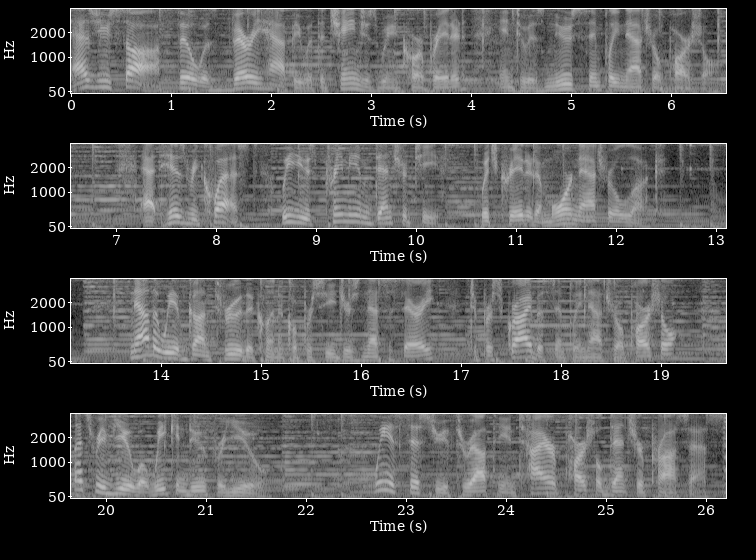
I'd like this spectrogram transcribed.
As you saw, Phil was very happy with the changes we incorporated into his new Simply Natural partial. At his request, we used premium denture teeth, which created a more natural look. Now that we have gone through the clinical procedures necessary to prescribe a Simply Natural partial, let's review what we can do for you. We assist you throughout the entire partial denture process.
